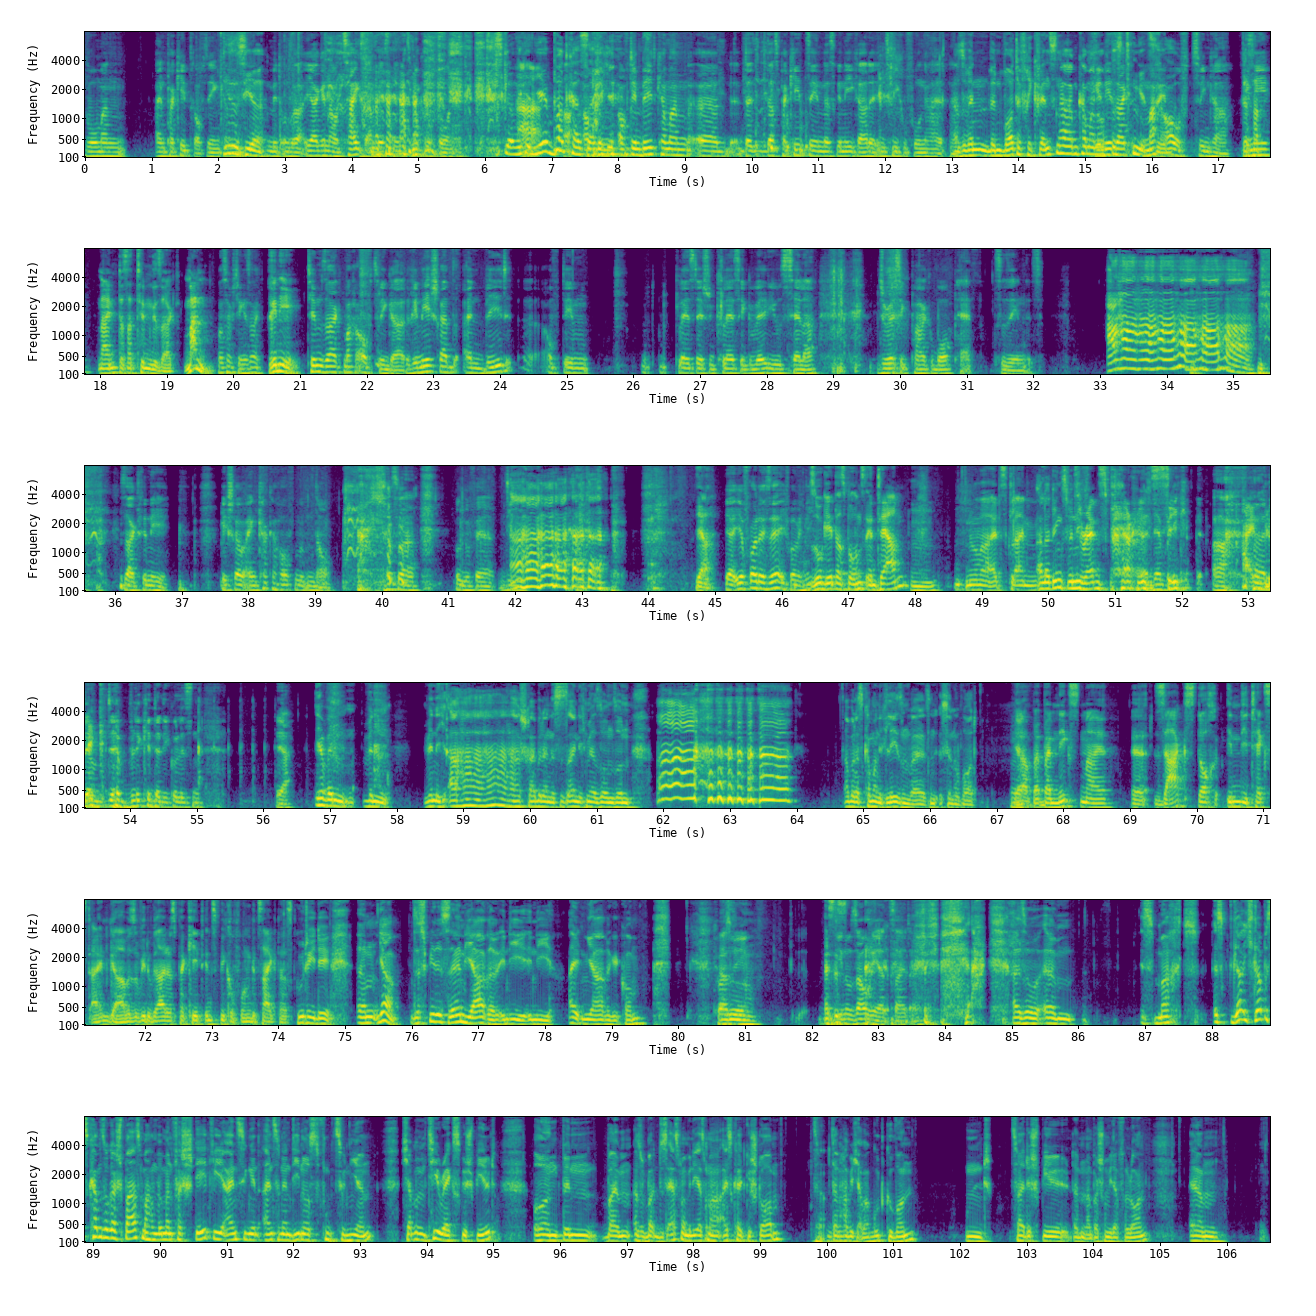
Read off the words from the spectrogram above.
wo man ein Paket drauf sehen kann. Dieses hier. Mit unserer, ja genau, zeig's am besten ins Mikrofon. Das glaube ich in jedem Podcast, auf, sage ich. dem, auf dem Bild kann man äh, das, das Paket sehen, das René gerade ins Mikrofon gehalten hat. Also wenn, wenn Worte Frequenzen haben, kann man auch René das sagt, Ding jetzt mach sehen. auf, Zwinker. Das hat, René, nein, das hat Tim gesagt. Mann! was habe ich denn gesagt? René! Tim sagt, mach auf, Zwinker. René schreibt ein Bild, äh, auf dem PlayStation Classic Value Seller Jurassic Park Warpath zu sehen ist. Ahahahahaha, sagt René. Ich schreibe einen Kackehaufen mit dem Daumen. Das war ungefähr die. Ja, Ja, ihr freut euch sehr, ich freue mich nicht. so geht das bei uns intern. Nur mal als kleinen Allerdings, wenn ich, Der Transparency. Blick, ah, der, der Blick hinter die Kulissen. Ja. ja, wenn, wenn, wenn ich ahahaha schreibe, dann ist es eigentlich mehr so ein, so ein Aber das kann man nicht lesen, weil es ist ja nur Wort. Ja, bei, beim nächsten Mal äh, sag's doch in die Texteingabe, so wie du gerade das Paket ins Mikrofon gezeigt hast. Gute Idee. Ähm, ja, das Spiel ist sehr in die Jahre, in die, in die alten Jahre gekommen. Quasi Es Dinosaurierzeit. eigentlich. Also, ähm, es macht, es glaub, ich glaube, es kann sogar Spaß machen, wenn man versteht, wie die einzigen, einzelnen Dinos funktionieren. Ich habe mit dem T-Rex gespielt und bin beim, also das erste Mal bin ich erstmal eiskalt gestorben. Dann habe ich aber gut gewonnen und zweites Spiel dann aber schon wieder verloren. Ähm,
